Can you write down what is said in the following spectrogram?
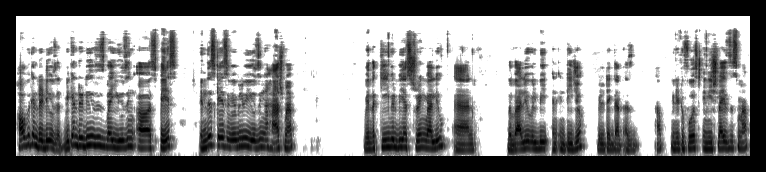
how we can reduce it? We can reduce this by using a space. In this case we will be using a hash map when the key will be a string value and the value will be an integer. We'll take that as we need to first initialize this map.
